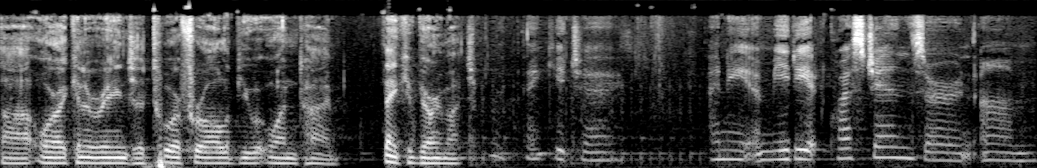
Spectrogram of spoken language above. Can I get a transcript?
uh, or I can arrange a tour for all of you at one time. Thank you very much. Thank you, Jay. Any immediate questions or, um,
